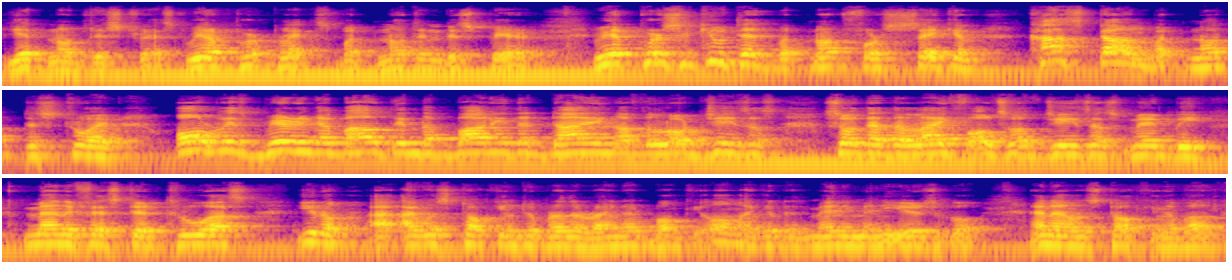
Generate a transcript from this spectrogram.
yet not distressed. We are perplexed, but not in despair. We are persecuted, but not forsaken. Cast down, but not destroyed. Always bearing about in the body the dying of the Lord Jesus, so that the life also of Jesus may be manifested through us. You know, I, I, was talking to Brother Reinhard Bonnke, oh my goodness, many, many years ago. And I was talking about,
